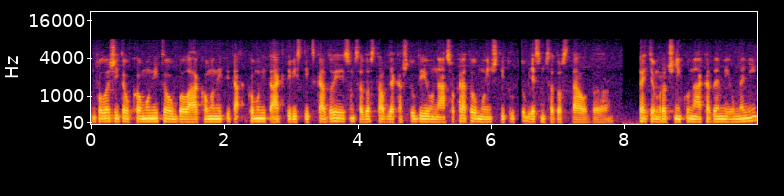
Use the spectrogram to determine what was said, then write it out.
dôležitou komunitou bola komunita, komunita aktivistická. Do nej som sa dostal vďaka štúdiu na Sokratovmu inštitútu, kde som sa dostal v treťom ročníku na Akadémii umení.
